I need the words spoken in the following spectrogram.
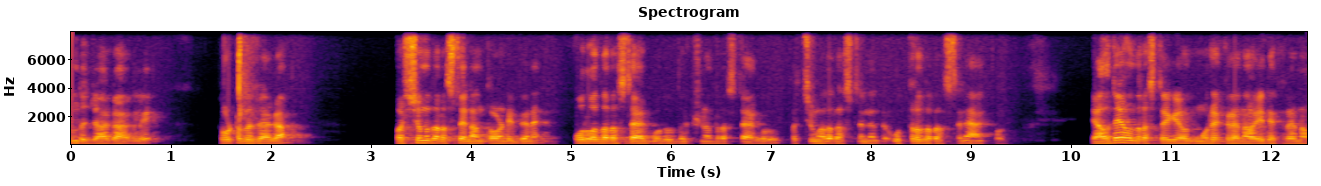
ಒಂದು ಜಾಗ ಆಗಲಿ, ತೋಟದ ಜಾಗ, ಪಶ್ಚಿಮದ ರಸ್ತೆ ನಾನು ತೊಗೊಂಡಿದ್ದೇನೆ. ಪೂರ್ವದ ರಸ್ತೆ ಆಗ್ಬೋದು, ದಕ್ಷಿಣದ ರಸ್ತೆ ಆಗ್ಬೋದು, ಪಶ್ಚಿಮದ ರಸ್ತೆನೇ, ಉತ್ತರದ ರಸ್ತೆನೇ ಆಗ್ಬೋದು. ಯಾವುದೇ ಒಂದು ರಸ್ತೆಗೆ ಒಂದು ಮೂರು ಎಕರೆನೋ, ಐದು ಎಕರೆನೋ,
